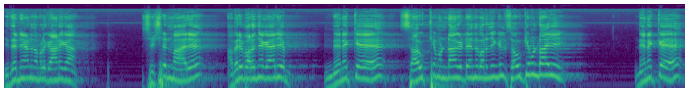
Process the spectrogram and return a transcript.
ഇതന്നെയാണ് നമ്മൾ കാണുക. ശിഷ്യന്മാർ അവർ പറഞ്ഞ കാര്യം നിനക്ക് സൗഖ്യമുണ്ടാകട്ടെ എന്ന് പറഞ്ഞെങ്കിൽ സൗഖ്യമുണ്ടായി. നിനക്ക്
